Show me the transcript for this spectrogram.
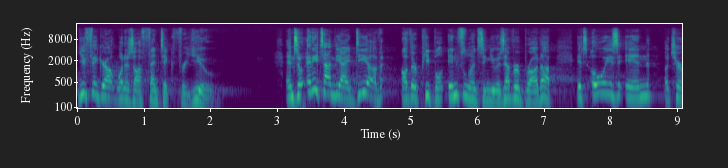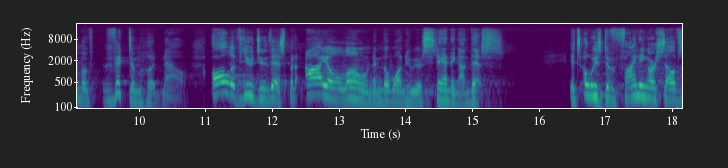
You figure out what is authentic for you. And so anytime the idea of other people influencing you is ever brought up, it's always in a term of victimhood now. All of you do this, but I alone am the one who is standing on this. It's always defining ourselves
